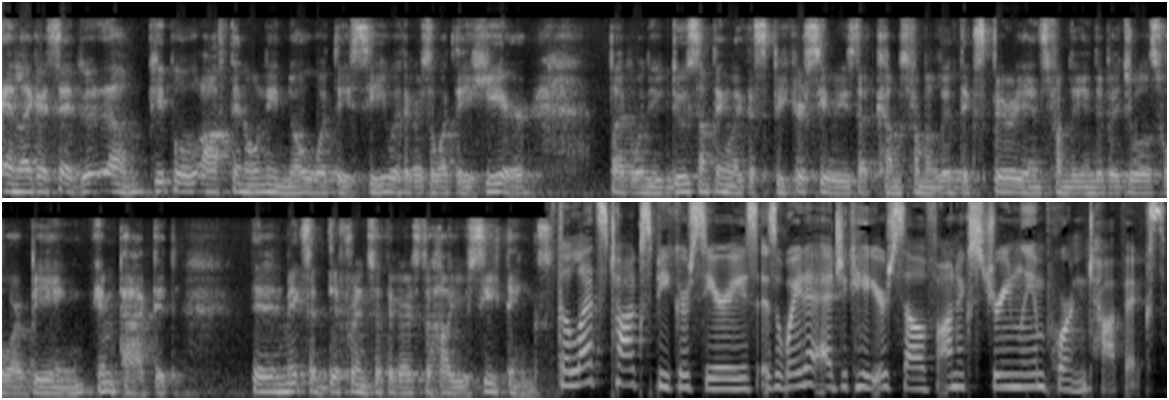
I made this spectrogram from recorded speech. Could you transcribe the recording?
And like I said, um, people often only know what they see with regards to what they hear. But when you do something like a speaker series that comes from a lived experience from the individuals who are being impacted, it makes a difference with regards to how you see things. The Let's Talk speaker series is a way to educate yourself on extremely important topics.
